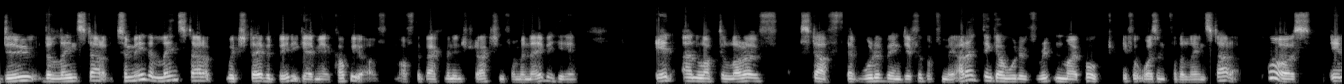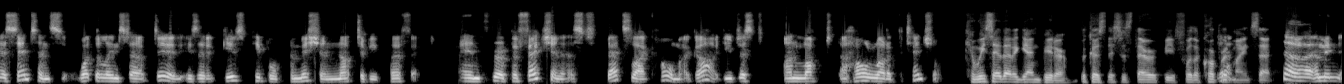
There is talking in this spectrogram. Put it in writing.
do the lean startup. To me, the lean startup, which David Beatty gave me a copy of off the back of an introduction from a neighbor here, it unlocked a lot of stuff that would have been difficult for me. I don't think I would have written my book if it wasn't for the lean startup. Of course, in a sentence, what the lean startup did is that it gives people permission not to be perfect. And for a perfectionist, that's like, oh my God, you just unlocked a whole lot of potential. Can we say that again, Peter? Because this is therapy for the corporate mindset. No, I mean,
